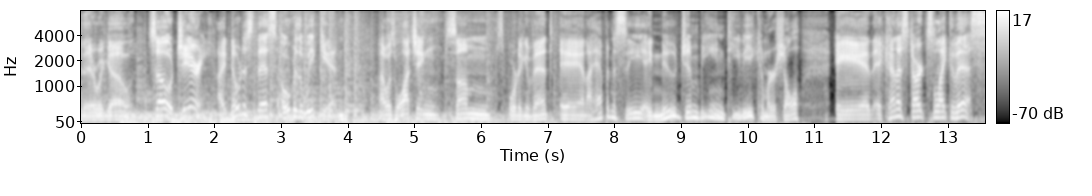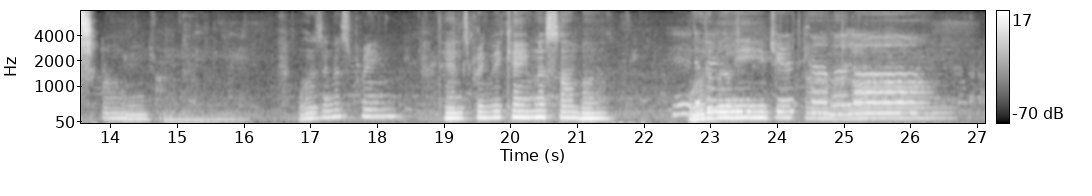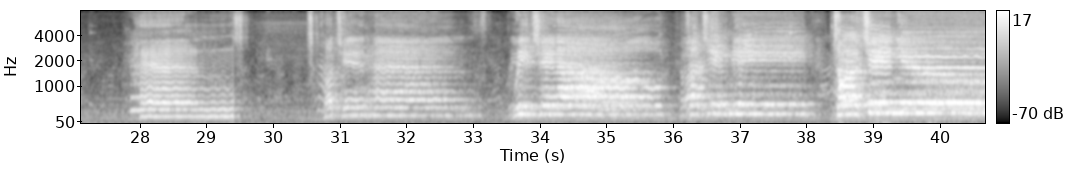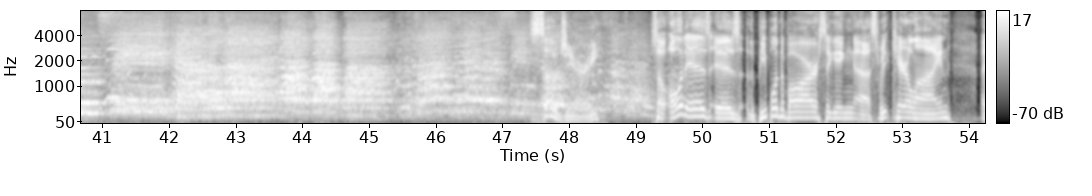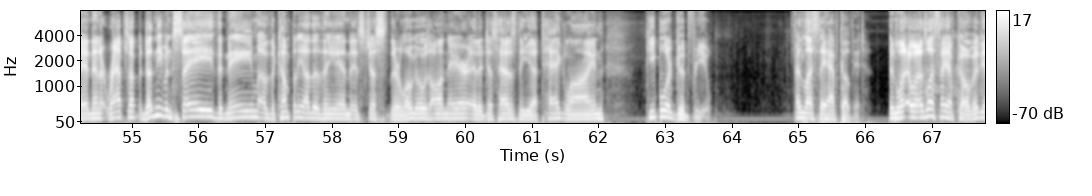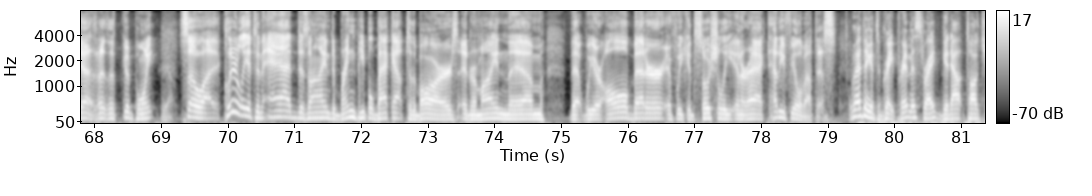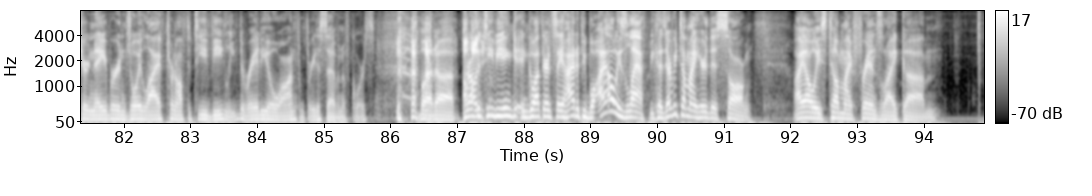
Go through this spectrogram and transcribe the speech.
There we go. So, Jerry, I noticed this over the weekend. I was watching some sporting event and I happened to see a new Jim Beam TV commercial, and it kind of starts like this. Was in the spring, then spring became the summer. Would have believed you'd come along. Hands, touching hands, reaching out, touching me, touching you. So, Jerry. So, all it is is the people in the bar singing uh, Sweet Caroline, and then it wraps up. It doesn't even say the name of the company other than it's just their logos on there, and it just has the uh, tagline People are good for you. Unless they have COVID. Unless, unless they have COVID. Yeah, that's a good point. So uh, clearly, it's an ad designed to bring people back out to the bars and remind them that we are all better if we can socially interact. How do you feel about this? I, mean, I think it's a great premise, right? Get out, talk to your neighbor, enjoy life, turn off the TV, leave the radio on from three to seven, of course. But uh, turn off the TV and, get, and go out there and say hi to people. I always laugh because every time I hear this song, I always tell my friends, like, um,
